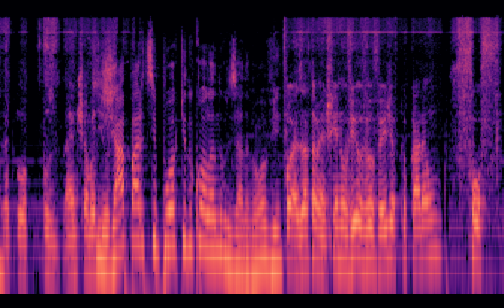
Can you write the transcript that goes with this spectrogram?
pros- é pro- pros- a gente chama de Que Wilson. já participou aqui do Colando, gurizada. Vamos ouvir. Foi, exatamente. Quem não viu, viu, veja, porque o cara é um fofo.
